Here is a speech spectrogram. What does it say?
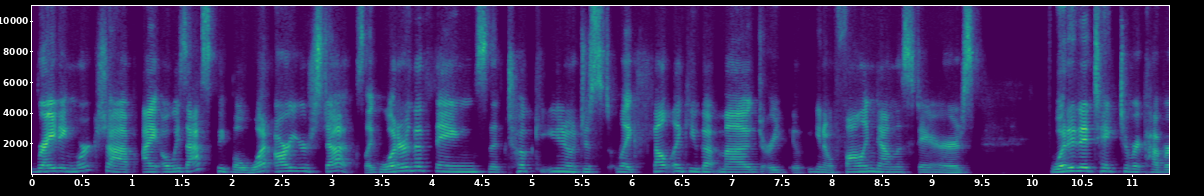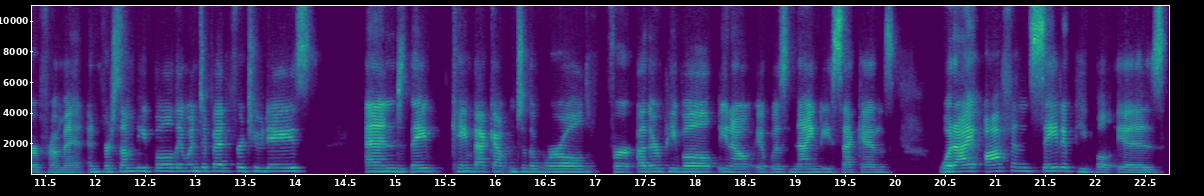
writing workshop, I always ask people, what are your stugs? Like, what are the things that took, you know, just like felt like you got mugged or, you know, falling down the stairs? What did it take to recover from it? And for some people, they went to bed for two days and they came back out into the world for other people you know it was 90 seconds. What i often say to people is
